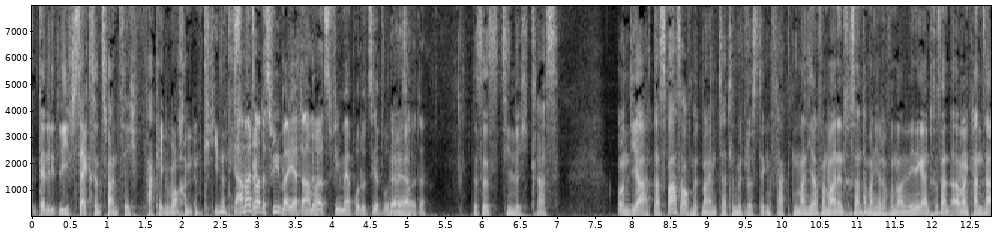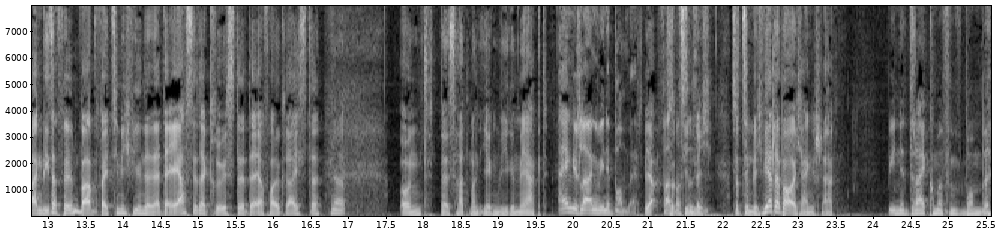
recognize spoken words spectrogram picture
der li- lief 26 fucking Wochen im Kino. Damals war das viel, weil ja damals viel mehr produziert wurde Ja, als ja. heute. Das ist ziemlich krass. Und ja, das war's auch mit meinem Zettel mit lustigen Fakten. Manche davon waren interessanter, manche davon waren weniger interessant, aber man kann sagen, dieser Film war bei ziemlich vielen der, der erste, der größte, der erfolgreichste. Ja. Und das hat man irgendwie gemerkt. Eingeschlagen wie eine Bombe. Ja, Fass so ziemlich. So ziemlich. Wie hat er bei euch eingeschlagen? Wie eine 3,5 Bombe.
